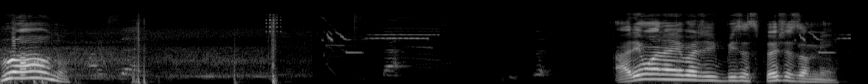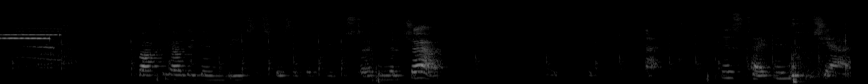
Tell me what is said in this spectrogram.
Brown! I said that. I didn't want anybody to be suspicious of me. Foxy, how they can be suspicious if you just type in the chat? Just type in the chat.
